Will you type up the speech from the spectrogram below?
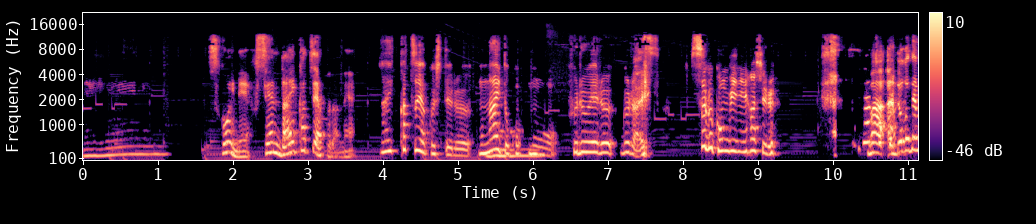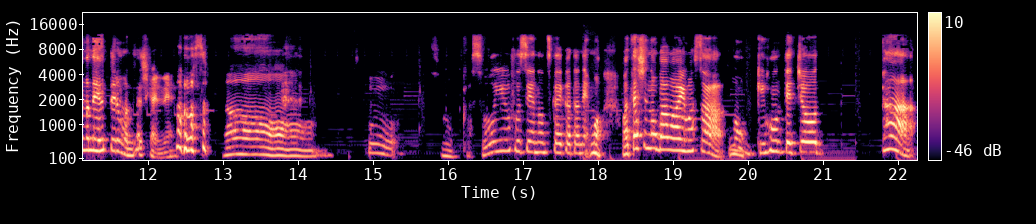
う。へえ。すごいね。付箋大活躍だね。大活躍してる。もうないとこ、もう震えるぐらい。すぐコンビニに走る。まあ、どこでもね、売ってるもんね、確かにね。ああ。そう。そうか、そういう付箋の使い方ね。もう、私の場合はさ、もう基本手帳が、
